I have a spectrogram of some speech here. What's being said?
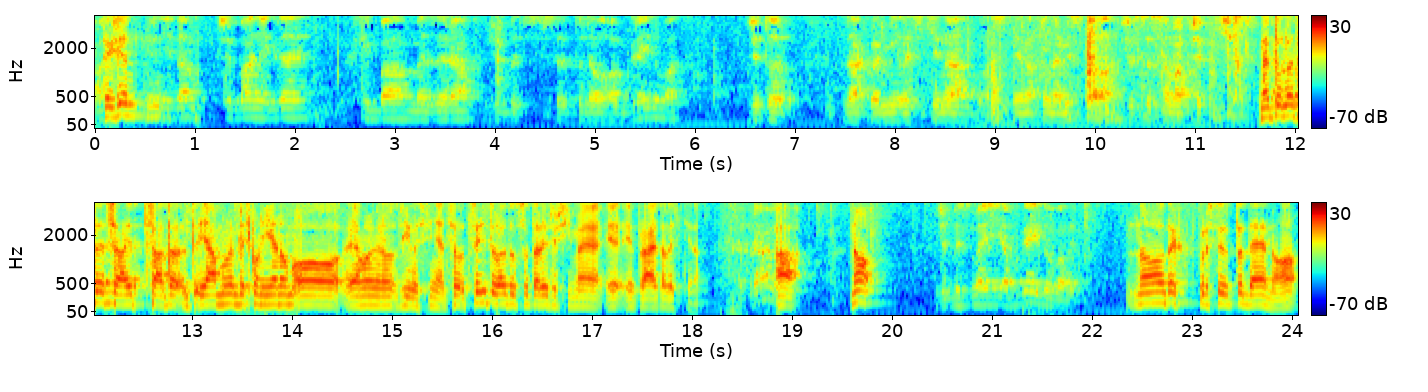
No, Takže- Není tam třeba někde chyba, mezera, že by se to dalo upgradeovat? Že to základní listina vlastně na to nemyslela, že se sama přepíše. Ne, tohle to je celá, celá ta, já mluvím teď jenom o, já mluvím jenom o té listině. Co, celý tohle, to, co tady řešíme, je, je právě ta listina. No právě, A no, že bychom ji upgradeovali. No, tak prostě to jde, no.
